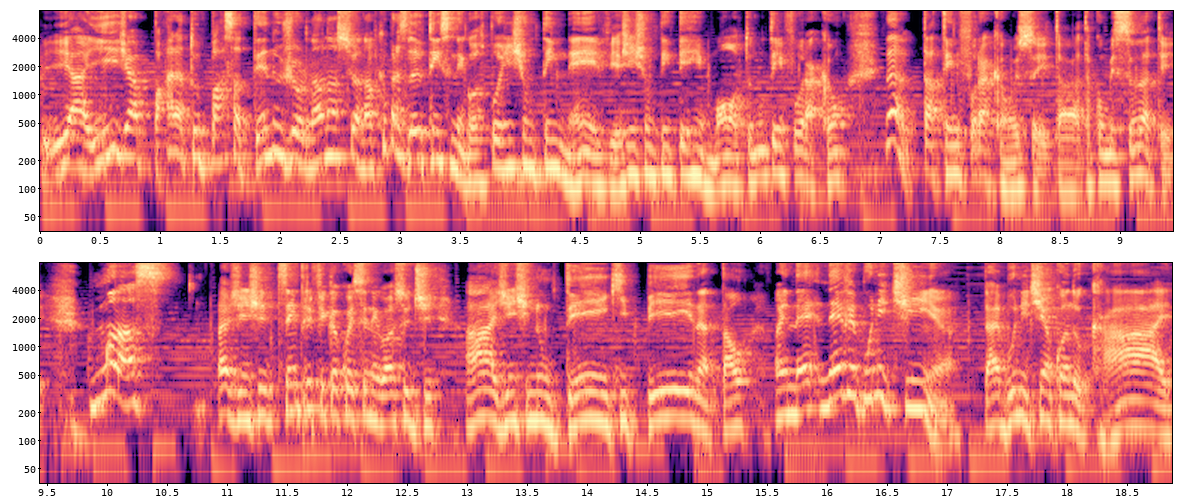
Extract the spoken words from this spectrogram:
E aí já para, tudo passa até no Jornal Nacional. Porque o brasileiro tem esse negócio, pô, a gente não tem neve, a gente não tem terremoto, não tem furacão. Não, tá tendo furacão, isso aí, tá, tá começando a ter. Mas a gente sempre fica com esse negócio de ah, a gente não tem, que pena tal. Mas ne- neve é bonitinha, tá? É bonitinha quando cai,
